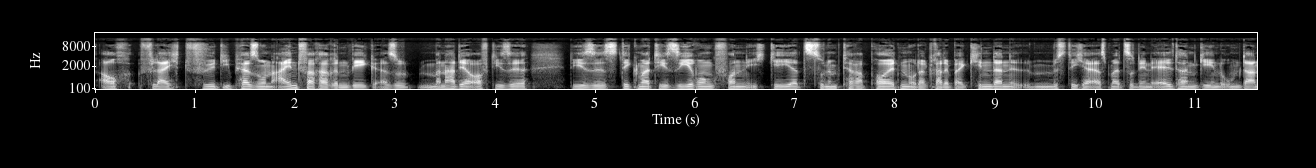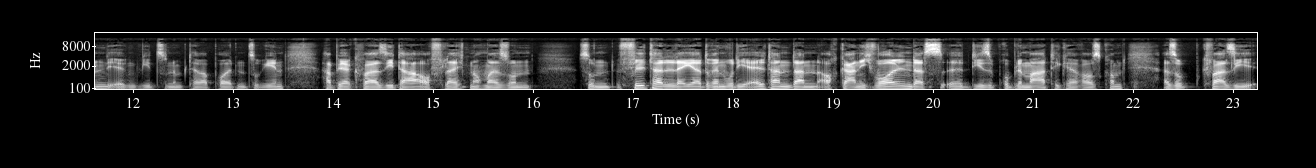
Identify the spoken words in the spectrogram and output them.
auch vielleicht für die Person einfacheren Weg. Also man hat ja oft diese, diese Stigmatisierung von, ich gehe jetzt zu einem Therapeuten oder gerade bei Kindern äh, müsste ich ja erstmal zu den Eltern gehen, um dann irgendwie zu einem Therapeuten zu gehen. Habe ja quasi da auch vielleicht nochmal so ein so ein Filterlayer drin, wo die Eltern dann auch gar nicht wollen, dass äh, diese Problematik herauskommt. Also quasi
